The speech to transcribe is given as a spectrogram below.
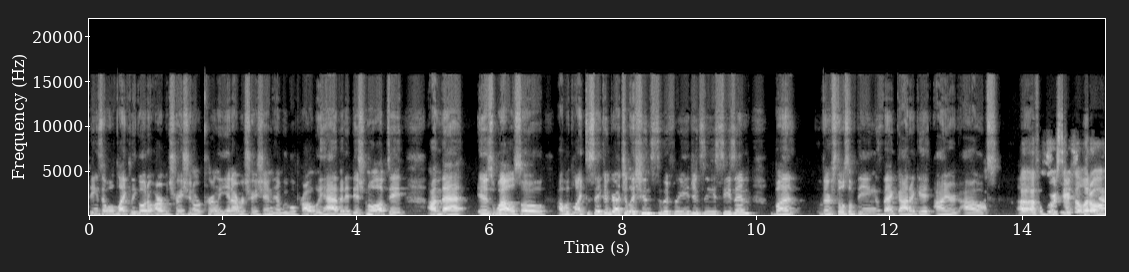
things that will likely go to arbitration or currently in arbitration. And we will probably have an additional update on that as well. So I would like to say congratulations to the free agency season, but there's still some things that got to get ironed out. Uh, of course, there's a little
